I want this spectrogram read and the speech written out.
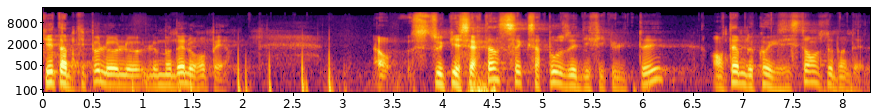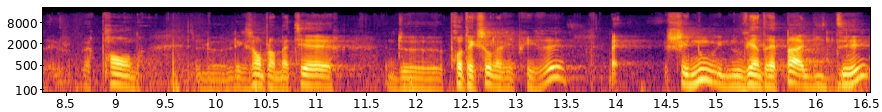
qui est un petit peu le, modèle européen. ce qui est certain, c'est que ça pose des difficultés en termes de coexistence de modèles. Je vais reprendre l'exemple en matière de protection de la vie privée. Chez nous, il ne nous viendrait pas à l'idée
